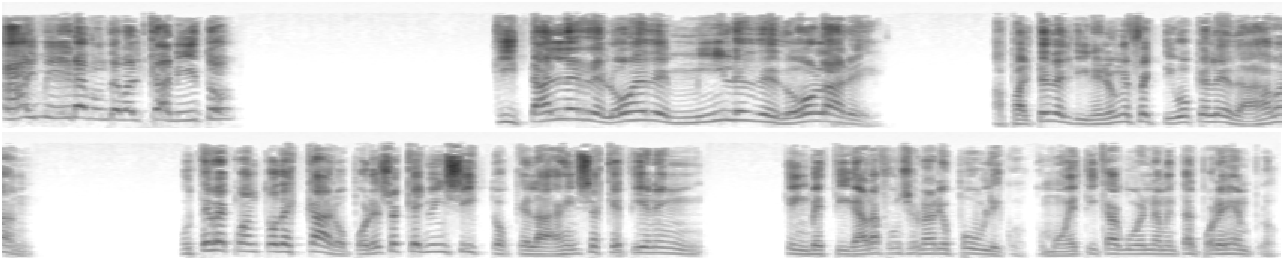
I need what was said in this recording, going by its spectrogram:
ay, mira dónde va el canito. Quitarle relojes de miles de dólares, aparte del dinero en efectivo que le daban. Usted ve cuánto descaro. Por eso es que yo insisto que las agencias que tienen que investigar a funcionarios públicos, como ética gubernamental, por ejemplo,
